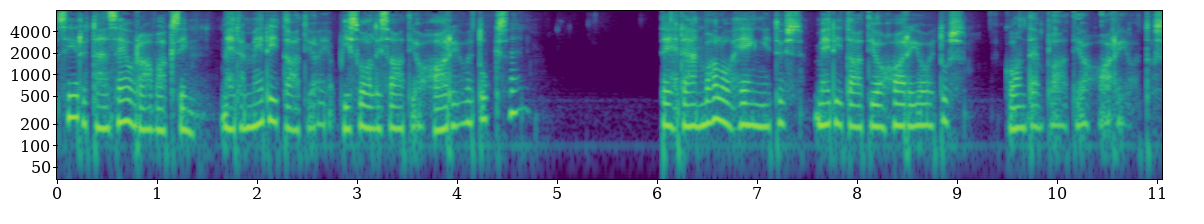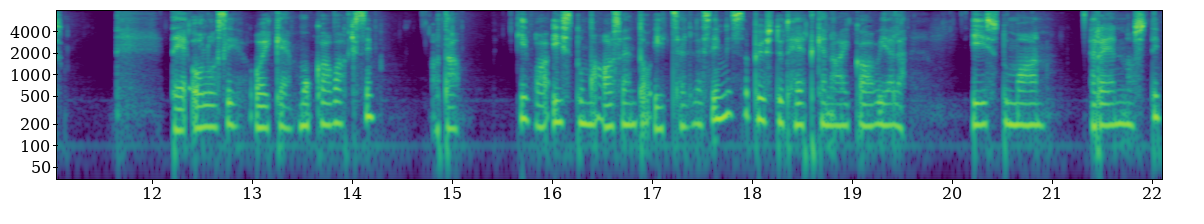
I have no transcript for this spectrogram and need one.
Siirrytään seuraavaksi meidän meditaatio- ja visualisaatioharjoitukseen. Tehdään valohengitys, meditaatioharjoitus, kontemplaatioharjoitus. Tee olosi oikein mukavaksi. Ota kiva istuma-asento itsellesi, missä pystyt hetken aikaa vielä istumaan rennosti.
